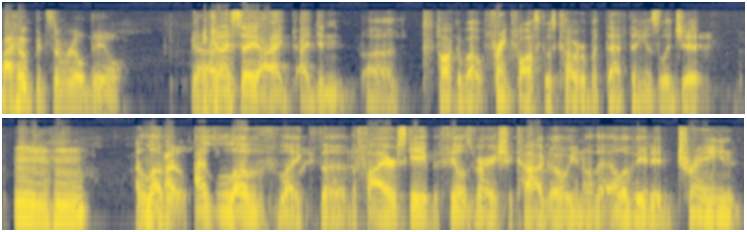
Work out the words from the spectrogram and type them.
I hope it's a real deal. And can I say I I didn't uh, talk about Frank Fosco's cover, but that thing is legit. Mm-hmm. I love it. I- I, love like the the fire escape. It feels very Chicago. You know, the elevated train.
